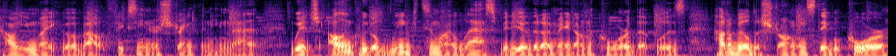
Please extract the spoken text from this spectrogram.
how you might go about fixing or strengthening that, which I'll include a link to my last video that I made on the core that was how to build a strong and stable core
